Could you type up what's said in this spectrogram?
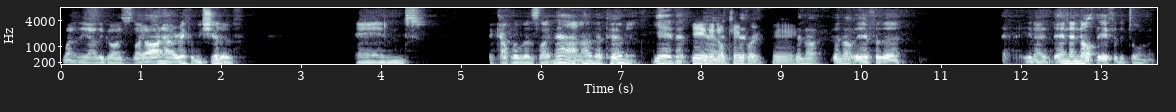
one of the other guys was like, oh, no, I reckon we should have. And a couple of us like, no, no, they're permanent. Yeah, but Yeah, they're know, not temporary. Yeah. They're not. They're not there for the. You know, and they're not there for the tournament.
